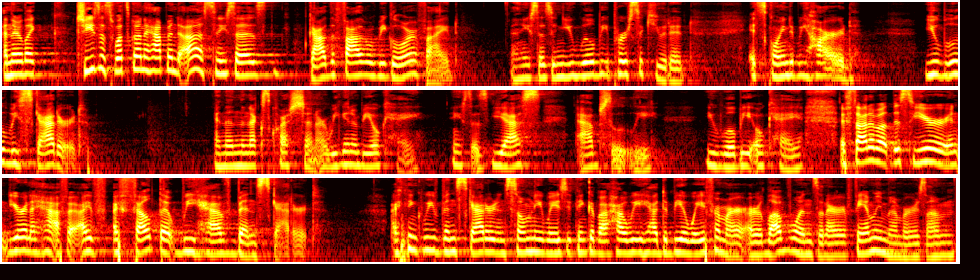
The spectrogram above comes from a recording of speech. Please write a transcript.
And they're like, Jesus, what's going to happen to us? And he says, God the Father will be glorified. And he says, and you will be persecuted. It's going to be hard. You will be scattered. And then the next question are we going to be okay? And he says, Yes, absolutely. You will be okay. I've thought about this year and year and a half. I've I felt that we have been scattered. I think we've been scattered in so many ways. You think about how we had to be away from our, our loved ones and our family members. Um,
